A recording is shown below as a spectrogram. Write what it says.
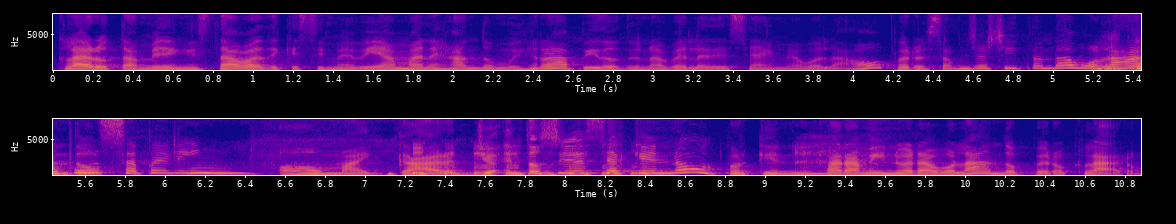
Claro, también estaba de que si me veían manejando muy rápido, de una vez le decían a mi abuela, oh, pero esa muchachita anda volando. pelín. Oh my God. Yo- entonces yo decía que no, porque para mí no era volando, pero claro.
